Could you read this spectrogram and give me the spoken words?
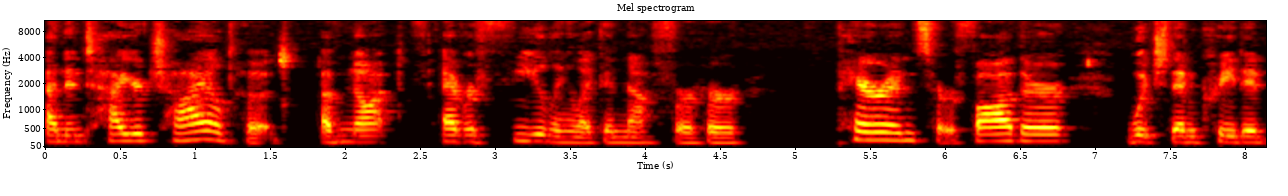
an entire childhood of not ever feeling like enough for her parents, her father, which then created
